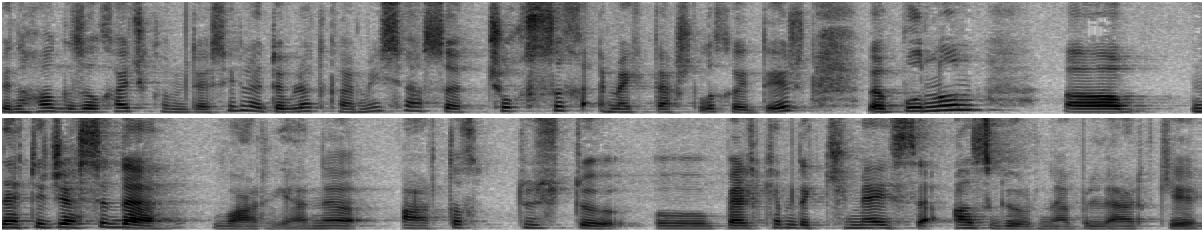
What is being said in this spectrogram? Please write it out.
Beynəlxalq Qızıl Xaç Komitəsi ilə Dövlət Komissiyası çox sıx əməkdaşlıq edir və bunun nəticəsi də var. Yəni artıq düzdür, bəlkə də kimə isə az görünə bilər ki,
